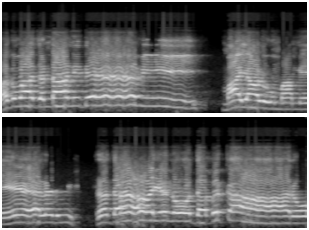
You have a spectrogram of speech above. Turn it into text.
ભગવા ઝંડાની દેવી, માયાળુ માં મેલડી, હૃદયનો ધબકારો.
